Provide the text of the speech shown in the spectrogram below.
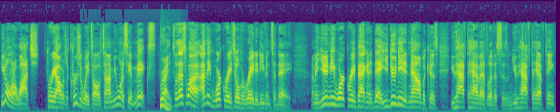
you don't want to watch three hours of cruiserweights all the time. You want to see a mix. Right. So that's why I think work rate's overrated even today. I mean, you didn't need work rate back in the day. You do need it now because you have to have athleticism. You have to have things.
